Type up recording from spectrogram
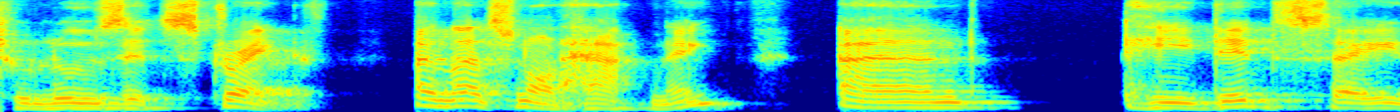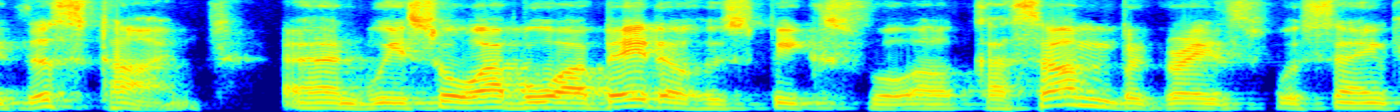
to lose its strength, and that's not happening. And he did say this time, and we saw Abu Abeda, who speaks for Al Qassam brigades, was saying,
